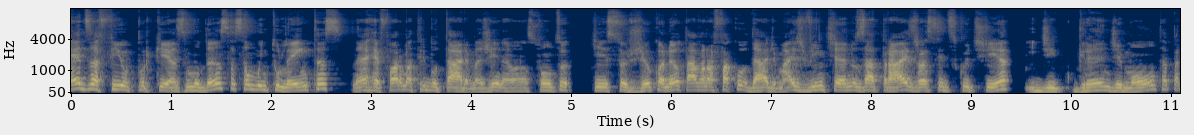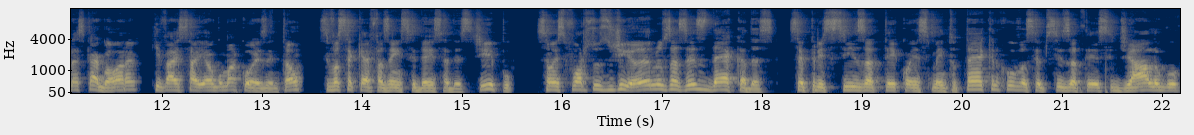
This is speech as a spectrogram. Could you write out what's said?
É desafio porque as mudanças são muito lentas, né? Reforma tributária, imagina, é um assunto que surgiu quando eu estava na faculdade, mais de 20 anos atrás já se discutia, e de grande monta, parece que agora que vai sair alguma coisa. Então, se você quer fazer incidência desse tipo, são esforços de anos, às vezes décadas. Você precisa ter conhecimento técnico, você precisa ter esse diálogo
